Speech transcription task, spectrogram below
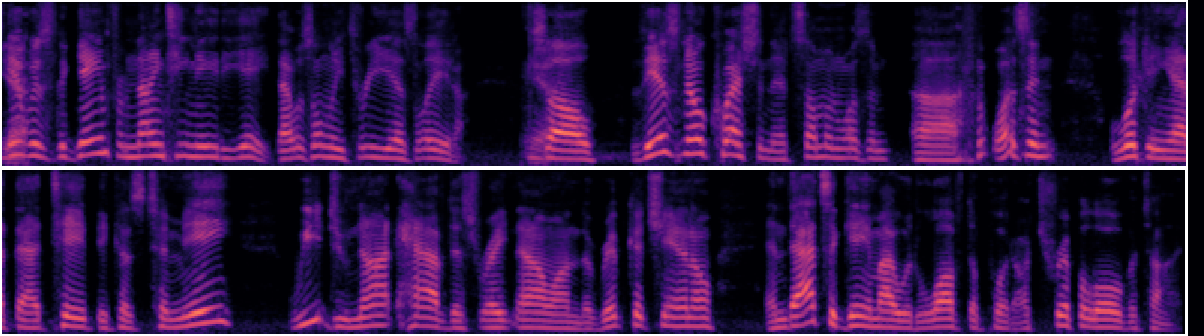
yeah. it was the game from 1988. That was only three years later. Yeah. So there's no question that someone wasn't uh, wasn't looking at that tape because to me, we do not have this right now on the RIBCA channel. And that's a game I would love to put a triple overtime.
